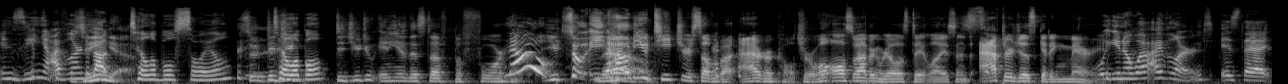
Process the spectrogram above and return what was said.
in Xenia. I've learned Xenia. about tillable soil. So did tillable. you did you do any of this stuff before? No! You, so No. how do you teach yourself about agriculture while also having a real estate license after just getting married? Well, you know what I've learned is that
